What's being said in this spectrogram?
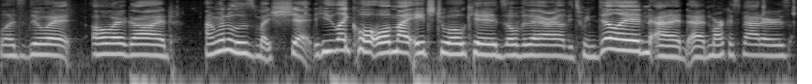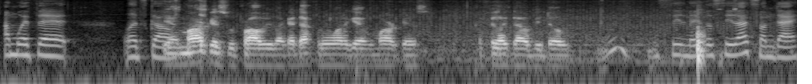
Let's do it. Oh my god. I'm gonna lose my shit. He like called all my H2O kids over there between Dylan and, and Marcus Mathers. I'm with it. Let's go. Yeah, Marcus would probably like. I definitely want to get with Marcus. I feel like that would be dope. Mm, We'll see. Maybe we'll see that someday.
